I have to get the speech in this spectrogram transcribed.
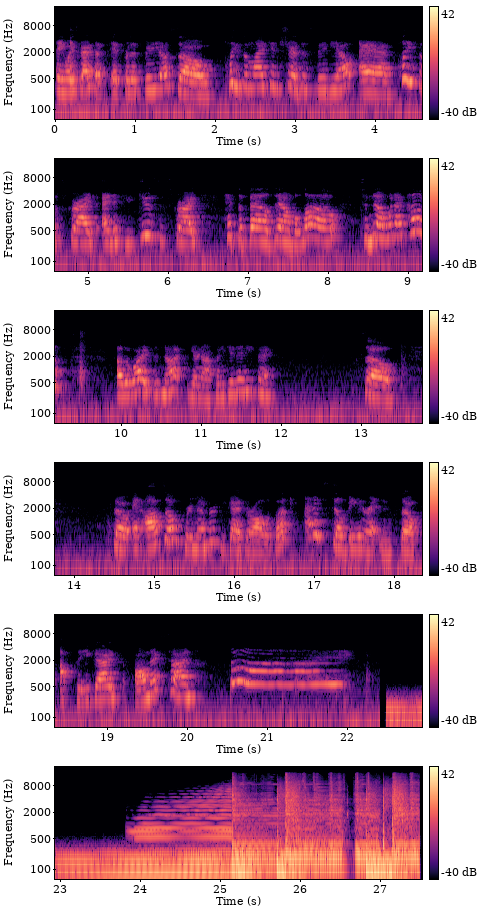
anyways, guys, that's it for this video. So please like and share this video. And please subscribe. And if you do subscribe, hit the bell down below to know when I post. Otherwise, if not, you're not going to get anything. So, so, and also, remember, you guys are all a book, and it's still being written. So, I'll see you guys all next time. Bye!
